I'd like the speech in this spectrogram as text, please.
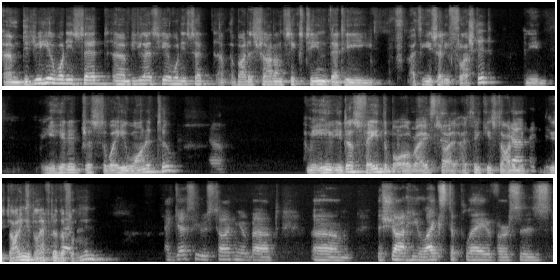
Um, did you hear what he said? Um, did you guys hear what he said about his shot on 16? That he, I think he said he flushed it and he he hit it just the way he wanted to. Yeah. I mean, he, he does fade the ball, right? So I, I think he's starting. Yeah, think he's starting at left of the flag. I guess he was talking about um, the shot he likes to play versus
